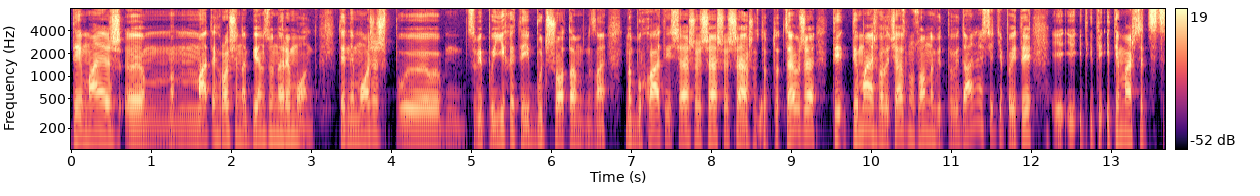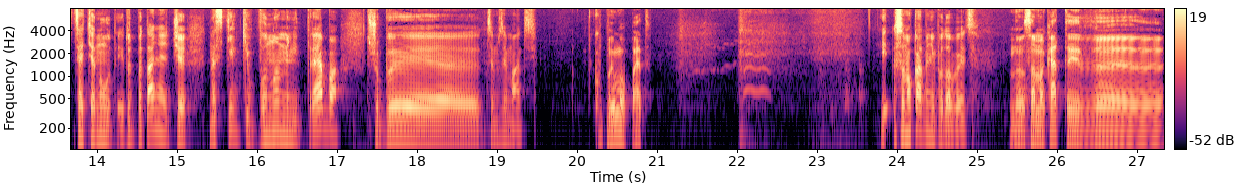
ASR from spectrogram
ти маєш е, мати гроші на бензу на ремонт. Ти не можеш е, собі поїхати і будь-що там, не знаю, набухати, ще щось, ще щось, ще щось. Тобто, це вже ти, ти маєш величезну зону відповідальності, типу, і ти, і, і, і, і, ти- і ти маєш це, це, це тягнути. І тут питання, чи настільки воно мені треба, щоб е, цим займатися. Купи мопед. І самокат мені подобається. Ну, самокат ти в е,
